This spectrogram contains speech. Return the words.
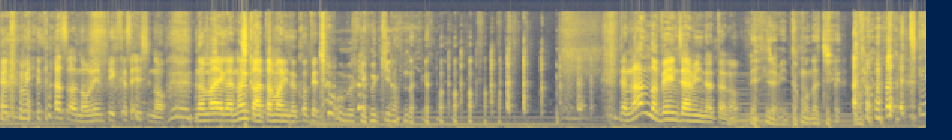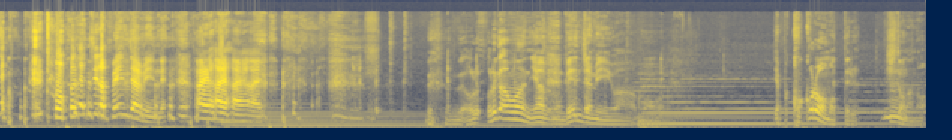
100m 走のオリンピック選手の名前がなんか頭に残ってて超ムキムキなんだけど。じゃあ何のベンジャミンだったの？ベンジャミン友達。友達ね。友達のベンジャミンね。はいはいはいはい。で俺俺が思うにはもうベンジャミンはもうやっぱ心を持ってる人なの、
